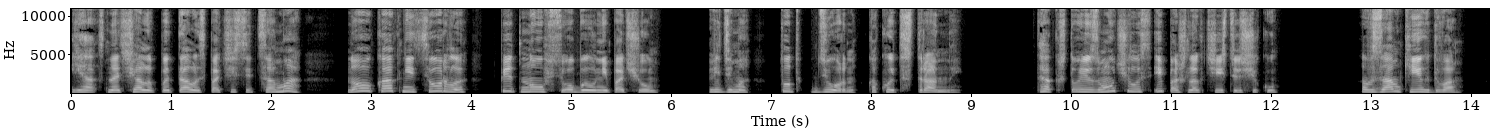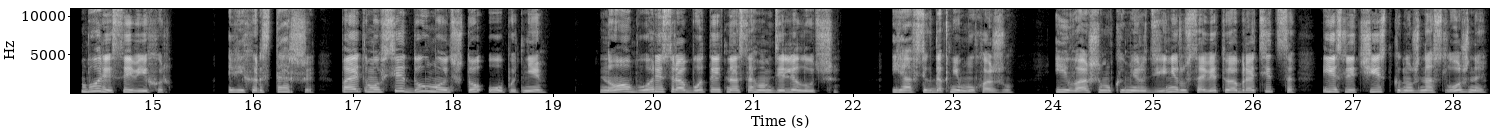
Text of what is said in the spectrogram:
Я сначала пыталась почистить сама, но как ни терла, пятну все было нипочем. Видимо, тут дерн какой-то странный. Так что измучилась и пошла к чистильщику. В замке их два — Борис и Вихр. Вихр старше, поэтому все думают, что опытнее. Но Борис работает на самом деле лучше. Я всегда к нему хожу. И вашему камердинеру советую обратиться, если чистка нужна сложная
